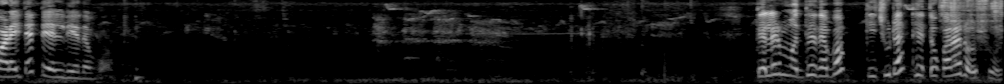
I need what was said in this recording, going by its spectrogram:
কড়াইতে তেল দিয়ে দেবো। তেলের মধ্যে দেব কিছুটা থেতো করা রসুন।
